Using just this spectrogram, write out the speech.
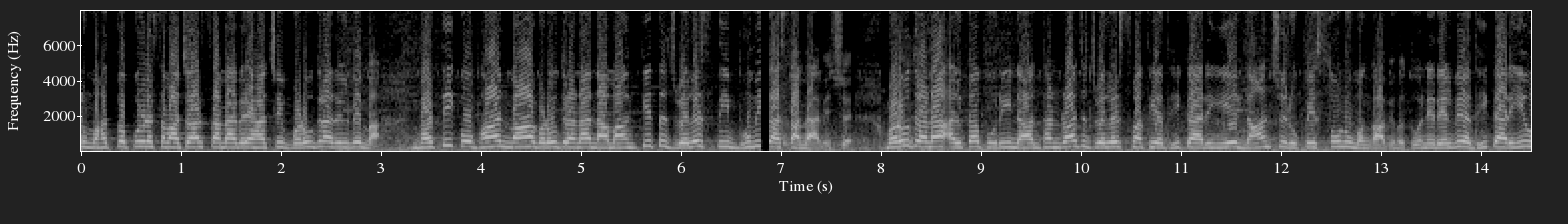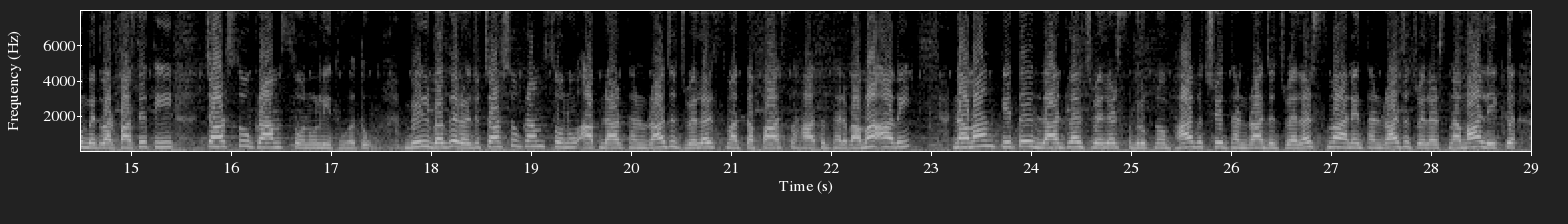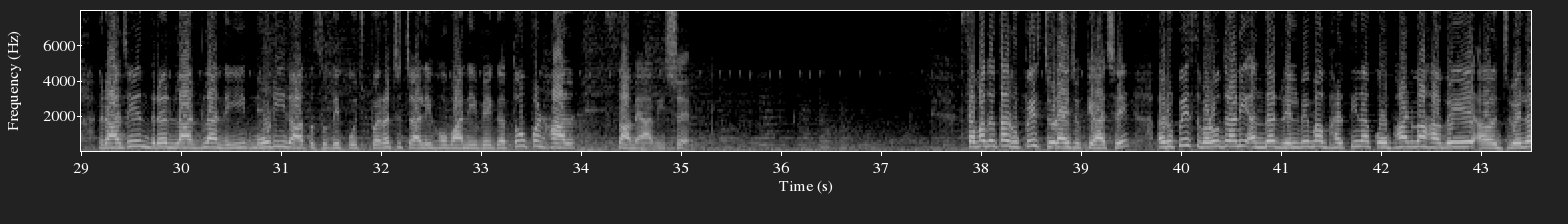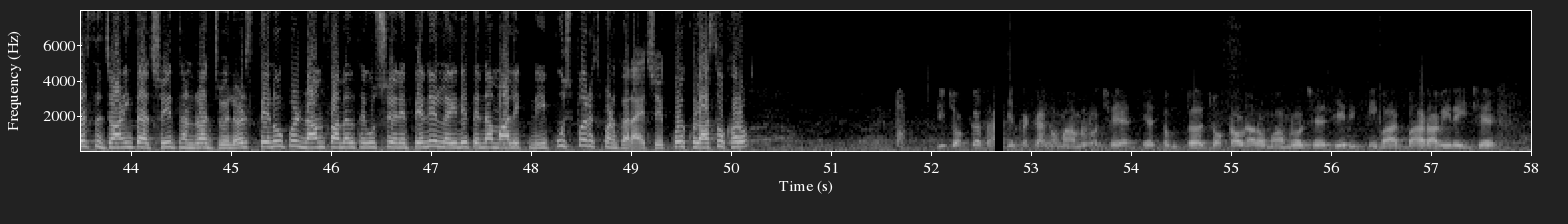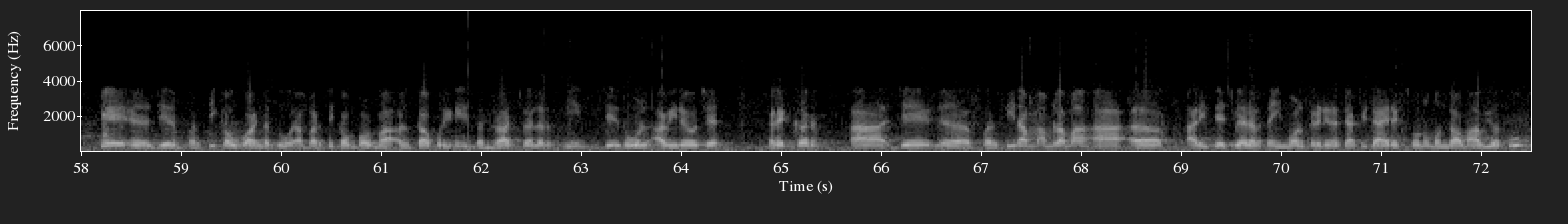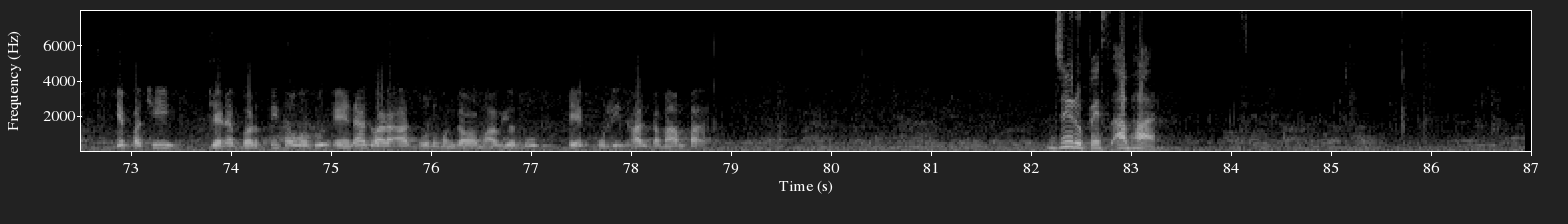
મહત્વપૂર્ણ સમાચાર સામે આવી રહ્યા છે? વડોદરા રેલવેમાં ભરતી કૌભાંડમાં વડોદરાના નામાંકિત જ્વેલર્સની ભૂમિકા સામે આવી છે. વડોદરાના અલકાપુરીના ધનરાજ જ્વેલર્સમાંથી અધિકારીએ લાંચ રૂપે સોનું મંગાવ્યું હતું અને રેલવે અધિકારીએ ઉમેદવાર પાસેથી ચારસો ગ્રામ સોનું લીધું હતું. બિલ વગર જ ચારસો ગ્રામ સોનું આપનાર ધનરાજ જ્વેલર્સમાં તપાસ હાથ ધરવામાં આવી. નામાંકિત લાડલા જ્વેલર્સ ગ્રુપનો ભાગ છે. ધનરાજ જ્વેલર્સમાં અને ધનરાજ જ્વેલર્સના માલિક રાજેન્દ્ર લાડલાની મોડી રાત સુધી પૂછપરછ ચાલી હોવાની વિગતો પણ હાલ સામે આવી છે. સંવાદદાતા રૂપેશ જોડાઈ ચૂક્યા છે. રૂપેશ, વડોદરાની અંદર રેલવેમાં ભરતીના કૌભાંડમાં હવે જ્વેલર્સ જાણીતા છે. ધનરાજ જ્વેલર્સ, તેનું પણ નામ સામેલ થયું છે અને તેને લઈને તેના માલિકની પૂછપરછ પણ કરાય છે. કોઈ ખુલાસો ખરો? જી ચોક્કસ આ જે પ્રકારનો મામલો છે, એ ચોંકાવનારો મામલો છે. જે રીતની વાત બહાર આવી રહી છે કે જે ભરતી કૌભાંડ હતું, આ ભરતી કૌભાંડમાં અલકાપુરીની ધનરાજ જ્વેલર્સની જે રોલ આવી રહ્યો છે. ખરેખર આ જે ભરતીના મામલામાં આ આ રીતે જ્વેલર્સને ઇન્વોલ્વ કરીને એને ત્યાંથી ડાયરેક્ટ સોનું મંગાવવામાં આવ્યું હતું કે પછી જેને ભરતી થવું હતું એના દ્વારા આ સોનું મંગાવવામાં આવ્યું હતું. એ પોલીસ હાલ તમામ પા- જી રૂપેશ આભાર.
